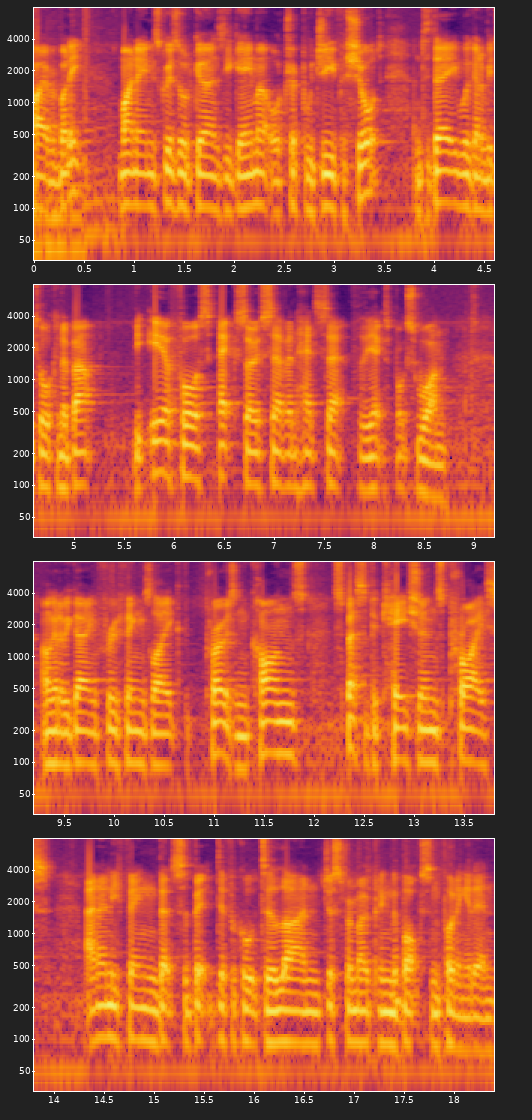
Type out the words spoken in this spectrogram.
everybody, my name is Grizzly Guernsey Gamer or Triple G for short and today we're going to be talking about the Earforce XO 7 headset for the Xbox One. I'm going to be going through things like pros and cons, specifications, price and anything that's a bit difficult to learn just from opening the box and putting it in.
